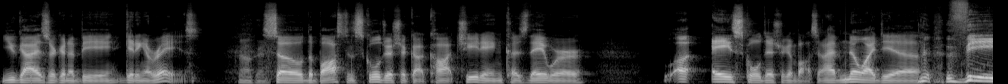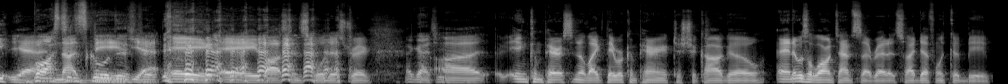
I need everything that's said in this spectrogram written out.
You guys are going to be getting a raise. Okay. So the Boston school district got caught cheating because they were uh, a school district in Boston. I have no idea. The Yeah, Boston School the- District. Yeah, a a Boston school district. I got you. Uh, in comparison to like they were comparing it to Chicago, and it was a long time since I read it, so I definitely could be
